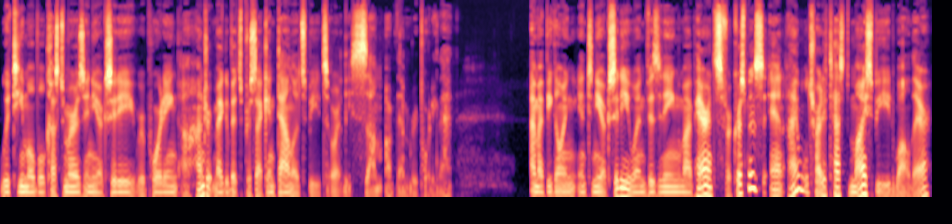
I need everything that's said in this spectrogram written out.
with T Mobile customers in New York City reporting 100 megabits per second download speeds, or at least some of them reporting that. I might be going into New York City when visiting my parents for Christmas, and I will try to test my speed while there.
